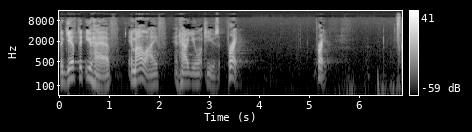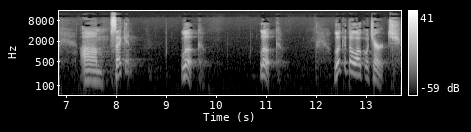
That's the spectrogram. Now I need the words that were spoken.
the gift that you have in my life and how you want to use it. Pray. Pray. Um, second, look. Look. Look at the local church.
